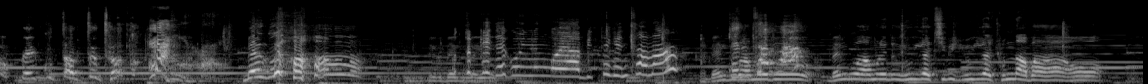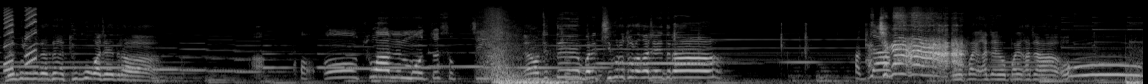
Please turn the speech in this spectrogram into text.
어, 맹구 따뜻하다. 맹구야 이거 맹구가 어떻게 이- 되고 있는 거야? 밑에 괜찮아? 맹구가 아무래도 맹구가 아무래도 여기가 집이 여기가 좋나봐 어 맹구를 그냥 두고 가자 얘들아 어, 어 좋아하면 뭐 어쩔 수 없지. 야 어쨌든 빨리 집으로 돌아가자 얘들아. 가자. 같이 가! 어 빨리 가자 요 빨리 가자. 오!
